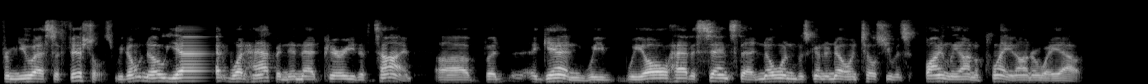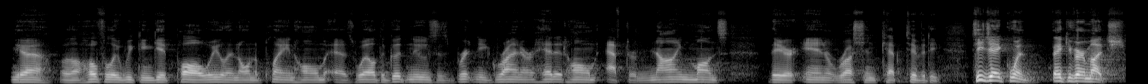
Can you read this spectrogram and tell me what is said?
from U.S. officials. We don't know yet what happened in that period of time. Uh, but again, we we all had a sense that no one was going to know until she was finally on a plane on her way out. Yeah, well, hopefully we can get Paul Whelan on the plane home as well. The good news is Brittney Griner headed home after nine months there in Russian captivity. TJ Quinn, thank you very much.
